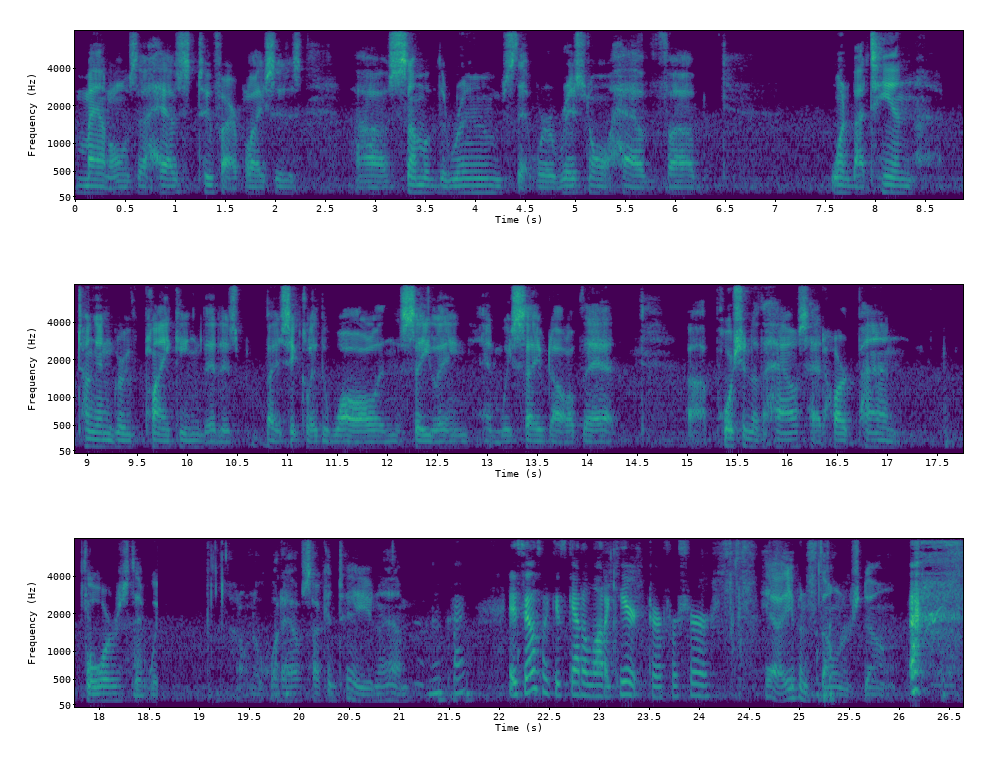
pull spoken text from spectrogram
mantles. It has two fireplaces. Uh, some of the rooms that were original have uh, one by ten tongue and groove planking that is basically the wall and the ceiling, and we saved all of that. Uh, portion of the house had heart pine floors that we. I don't know what else I can tell you now. Okay. It sounds like it's got a lot of character for sure. Yeah, even stoners don't.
